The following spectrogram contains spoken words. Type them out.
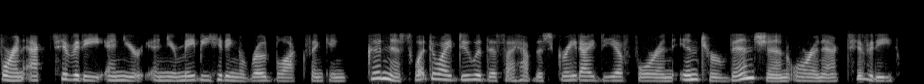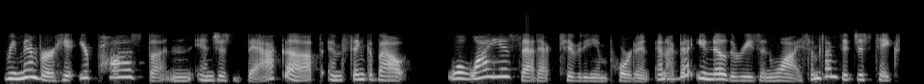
for an activity and you're and you're maybe hitting a roadblock thinking goodness what do i do with this i have this great idea for an intervention or an activity remember hit your pause button and just back up and think about well, why is that activity important? And I bet you know the reason why. Sometimes it just takes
